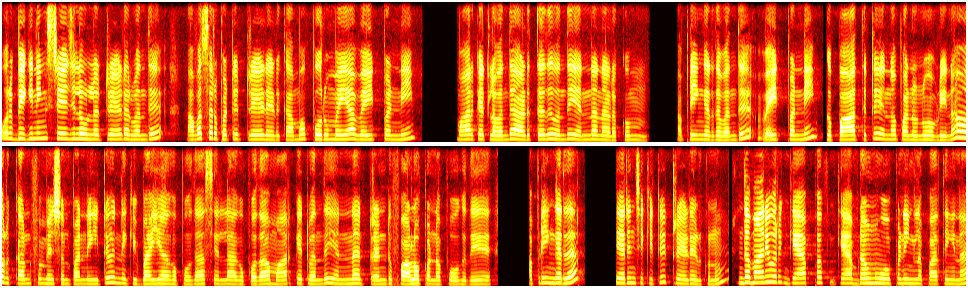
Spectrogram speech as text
ஒரு பிகினிங் ஸ்டேஜில் உள்ள ட்ரேடர் வந்து அவசரப்பட்டு ட்ரேட் எடுக்காமல் பொறுமையாக வெயிட் பண்ணி மார்க்கெட்டில் வந்து அடுத்தது வந்து என்ன நடக்கும் அப்படிங்கிறத வந்து வெயிட் பண்ணி இங்கே பார்த்துட்டு என்ன பண்ணணும் அப்படின்னா ஒரு கன்ஃபர்மேஷன் பண்ணிக்கிட்டு இன்றைக்கி பை ஆக போதா செல் ஆக போதா மார்க்கெட் வந்து என்ன ட்ரெண்டு ஃபாலோ பண்ண போகுது அப்படிங்கிறத தெரிஞ்சுக்கிட்டு ட்ரேட் எடுக்கணும். இந்த மாதிரி ஒரு கேப் அப் கேப் டவுன் ஓப்பனிங்கில் பார்த்தீங்கன்னா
